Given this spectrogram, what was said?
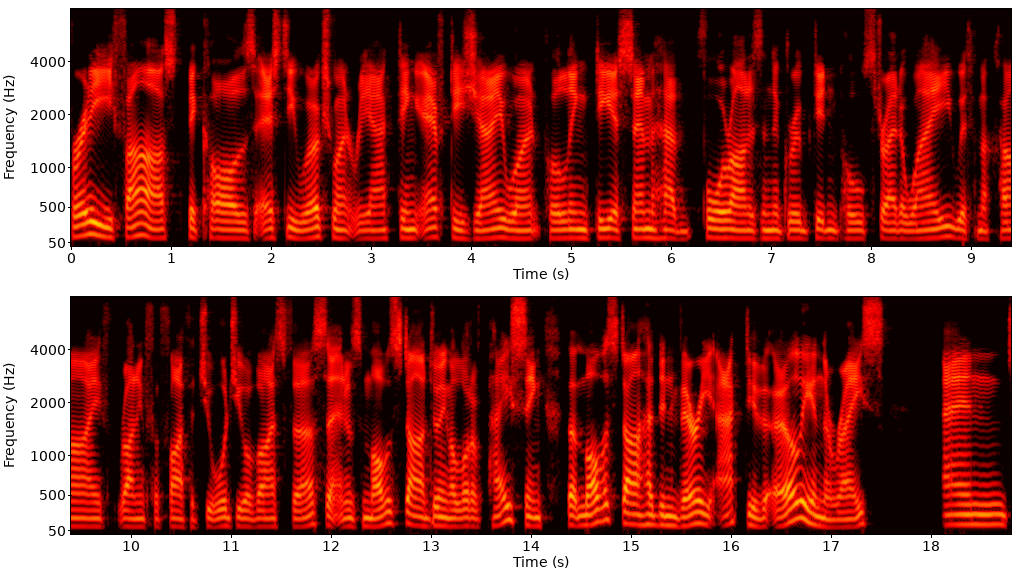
pretty fast because SD Worx weren't reacting, FDJ weren't pulling, DSM had four riders in the group, didn't pull straight away, with Mackaij running for Pfeiffer Georgi or vice versa, and it was Movistar doing a lot of pacing, but Movistar had been very active early in the race, and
